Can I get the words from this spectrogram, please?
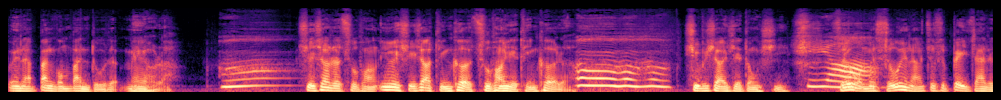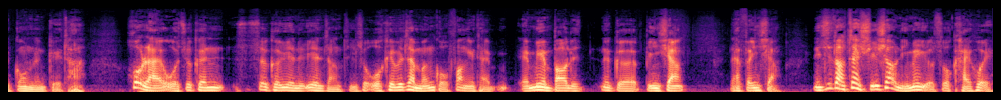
原来半工半读的没有了。哦。学校的厨房，因为学校停课，厨房也停课了。哦哦哦。需不需要一些东西？需要。所以我们食物呢就是备灾的功能给他。后来我就跟社科院的院长提说，我可不可以在门口放一台呃面包的那个冰箱来分享？你知道，在学校里面有时候开会。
